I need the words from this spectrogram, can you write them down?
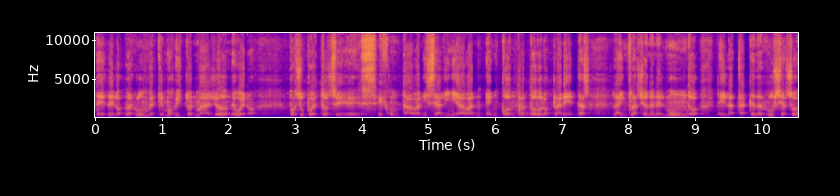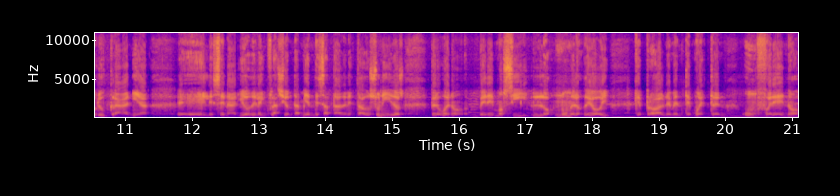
desde los derrumbes que hemos visto en mayo, donde, bueno, por supuesto, se, juntaban y se alineaban en contra todos los planetas. La inflación en el mundo, el ataque de Rusia sobre Ucrania, eh, el escenario de la inflación también desatada en Estados Unidos. Pero bueno, veremos si los números de hoy, que probablemente muestren un freno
